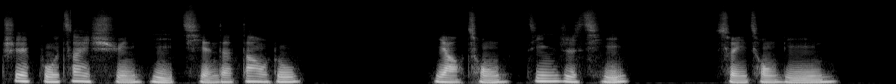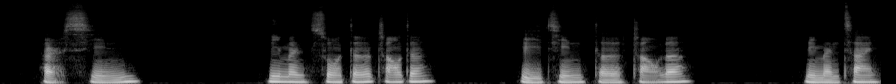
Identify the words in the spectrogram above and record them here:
却不再循以前的道路，要从今日起，随从灵而行。你们所得着的。已经得着了，你们在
